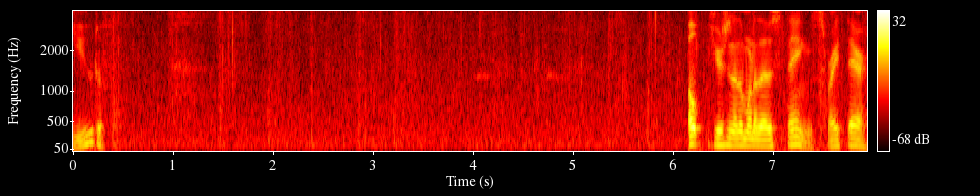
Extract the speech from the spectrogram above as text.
beautiful. Oh, here's another one of those things right there.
